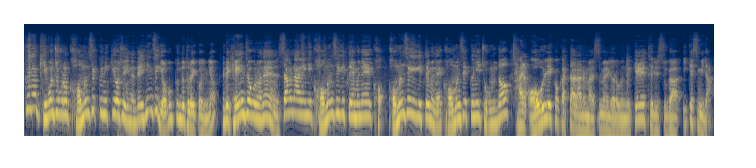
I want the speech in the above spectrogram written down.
끈은 기본적으로는 검은색 끈이 끼워져 있는데 흰색 여분끈도 들어있거든요. 근데 개인적으로는 쌍라인이 검은색이기 때문에 거- 검은색이기 때문에 검은색 끈이 조금 더 잘 어울릴 것 같다라는 말씀을 여러분들께 드릴 수가 있겠습니다.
